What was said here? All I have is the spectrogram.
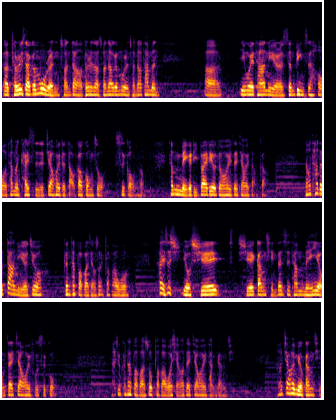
呃，特瑞莎跟牧人传道，特瑞莎传道跟牧人传道，他们啊，因为他女儿生病之后，他们开始教会的祷告工作施工哈。他们每个礼拜六都会在教会祷告，然后他的大女儿就跟他爸爸讲说：“爸爸，我他也是有学学钢琴，但是他没有在教会服侍过。”他就跟他爸爸说：“爸爸，我想要在教会弹钢琴。”然后教会没有钢琴，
